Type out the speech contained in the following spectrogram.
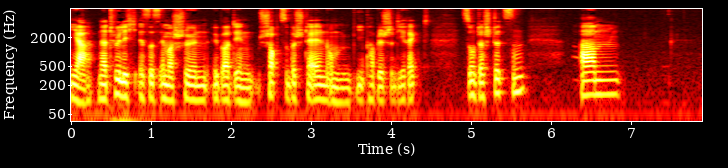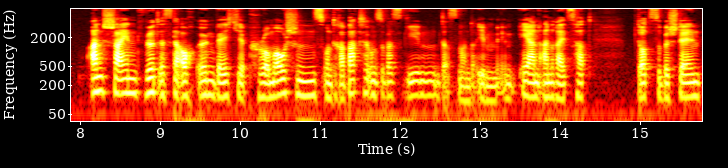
ja, natürlich ist es immer schön, über den Shop zu bestellen, um die Publisher direkt zu unterstützen. Ähm, anscheinend wird es da auch irgendwelche Promotions und Rabatte und sowas geben, dass man da eben eher einen Anreiz hat, dort zu bestellen.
